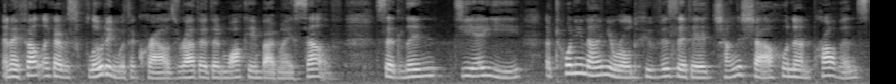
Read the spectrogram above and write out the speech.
and I felt like I was floating with the crowds rather than walking by myself, said Lin Jieyi, a 29 year old who visited Changsha, Hunan province,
